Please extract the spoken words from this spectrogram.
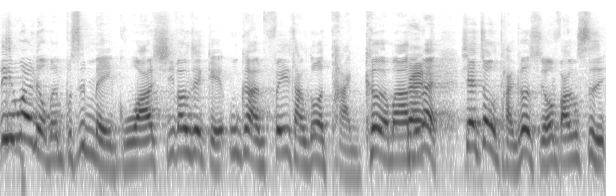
另外呢，我们不是美国啊，西方在给乌克兰非常多的坦克吗？对，不对？现在这种坦克使用方式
